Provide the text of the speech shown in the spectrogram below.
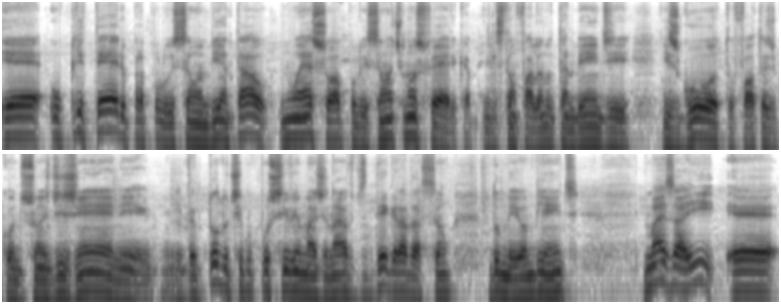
É, o critério para poluição ambiental não é só a poluição atmosférica, eles estão falando também de esgoto, falta de condições de higiene, todo tipo possível e imaginável de degradação do meio ambiente. Mas aí, é,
